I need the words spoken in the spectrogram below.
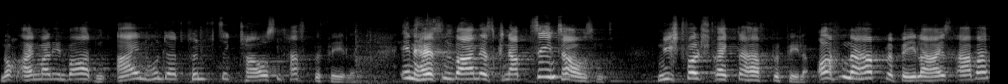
Noch einmal in Worten 150.000 Haftbefehle. In Hessen waren es knapp 10.000 nicht vollstreckte Haftbefehle. Offene Haftbefehle heißt aber,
